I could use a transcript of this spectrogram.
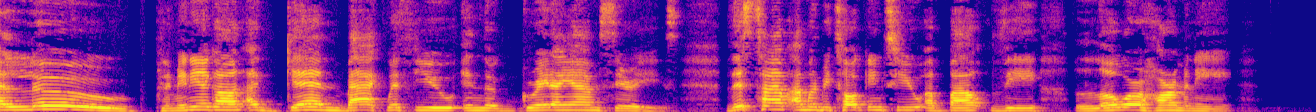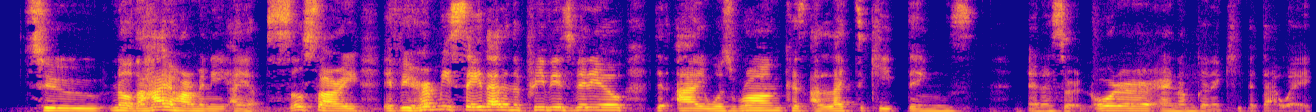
Hello, Pliminiagon again back with you in the Great I Am series. This time I'm going to be talking to you about the lower harmony to, no, the high harmony. I am so sorry. If you heard me say that in the previous video, that I was wrong because I like to keep things in a certain order and I'm going to keep it that way.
